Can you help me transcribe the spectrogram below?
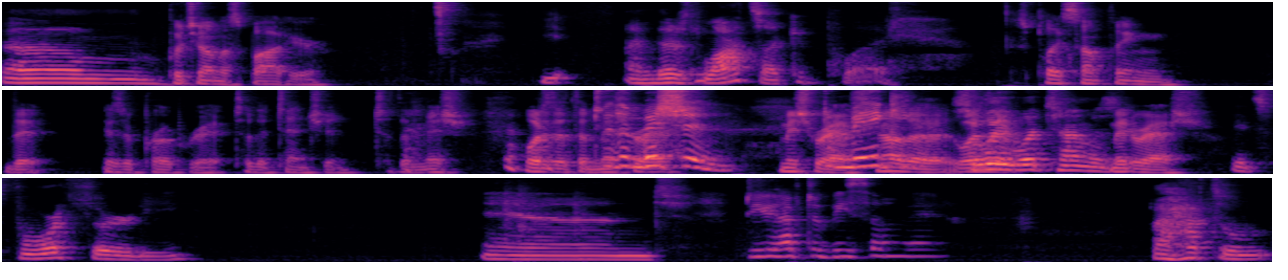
um, Put you on the spot here. and there's lots I could play. Just play something that is appropriate to the tension, to the mission. What is it? The mission? to the mission. Mishrash. make no, it- the, So wait, it? what time is it? Midrash. It's four thirty, and Do you have to be somewhere? I have to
